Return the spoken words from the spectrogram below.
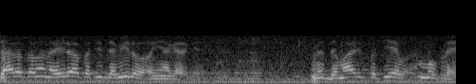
ચાલો તમે નહીં લો પછી જમી લો અહીંયા કે. જમાડી પછી મોકલે.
